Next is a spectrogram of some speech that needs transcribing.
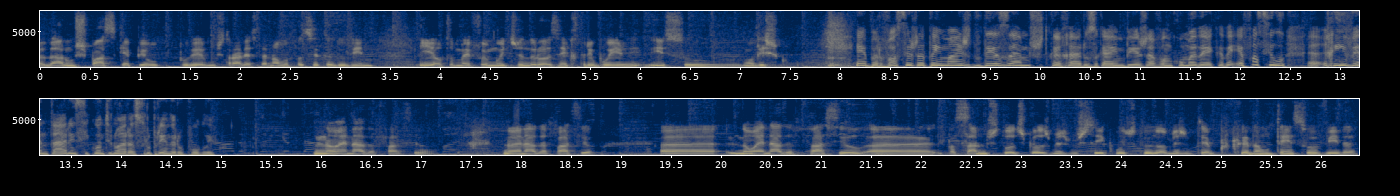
a- a dar um espaço que é ele poder mostrar esta nova faceta do Dino e ele também foi muito generoso em retribuir isso no disco. Eber, você já tem mais de 10 anos de carreira, os HMB já vão com uma década. É fácil eh, reinventarem-se e continuar a surpreender o público? Não é nada fácil. Não é nada fácil. Ah, não é nada fácil ah, passarmos todos pelos mesmos ciclos, tudo ao mesmo tempo, porque cada um tem a sua vida,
